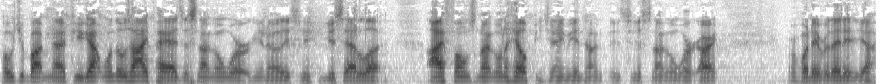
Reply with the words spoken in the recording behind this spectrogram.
Hold your Bible. Now, if you got one of those iPads, it's not going to work. You know, it's just out of luck. iPhone's not going to help you, Jamie. It's just not going to work. All right. Or whatever that is. Yeah.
